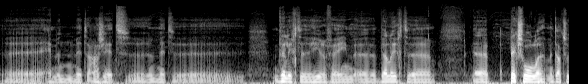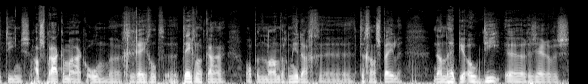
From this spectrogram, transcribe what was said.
eh, Emmen, met AZ, met wellicht uh, Heerenveen, eh, wellicht Zwolle, met dat soort teams. Afspraken maken om geregeld tegen elkaar op een maandagmiddag te gaan spelen. Dan heb je ook die reserves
